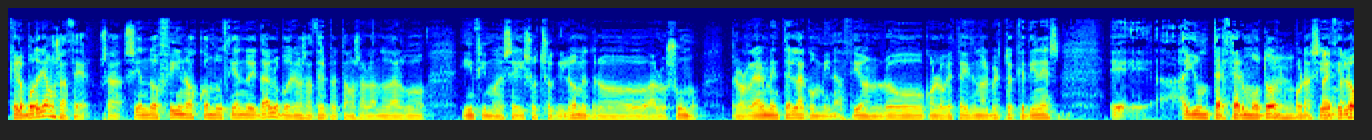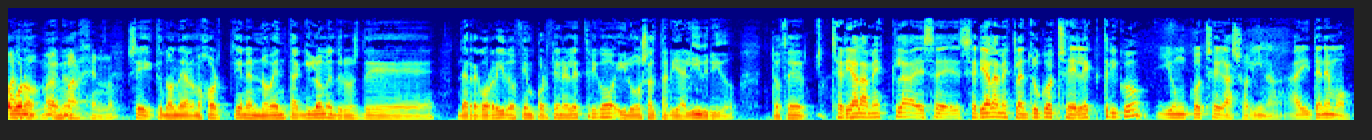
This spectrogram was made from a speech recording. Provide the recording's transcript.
que lo podríamos hacer, o sea, siendo finos, conduciendo y tal, lo podríamos hacer, pero estamos hablando de algo ínfimo de 6, 8 kilómetros a lo sumo, pero realmente es la combinación. Luego, con lo que está diciendo Alberto, es que tienes eh, hay un tercer motor, por así decirlo. bueno, más margen, ¿no? Sí, donde a lo mejor tienen 90 kilómetros de, de recorrido 100% eléctrico y luego saltaría el híbrido. Entonces. Sería la mezcla, ese, sería la mezcla entre un coche eléctrico y un coche gasolina. Ahí tenemos,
